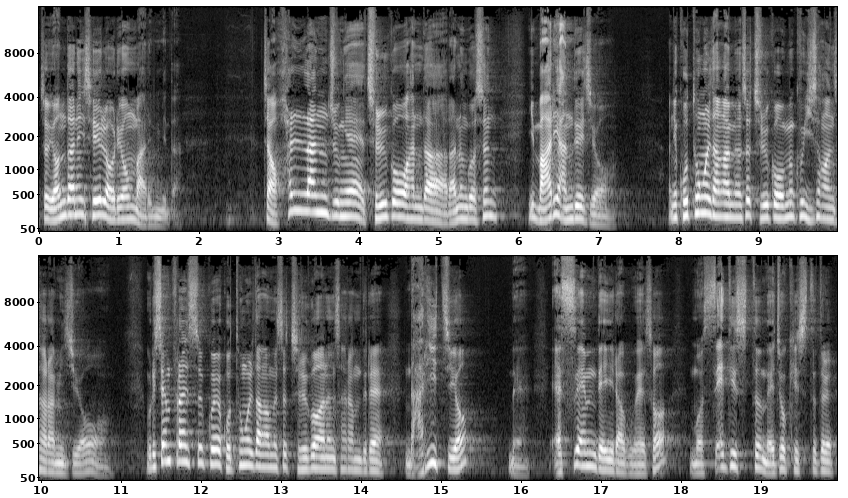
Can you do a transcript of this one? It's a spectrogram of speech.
저 연단이 제일 어려운 말입니다. 자, 환란 중에 즐거워한다라는 것은 이 말이 안 되죠. 아니 고통을 당하면서 즐거우면 그 이상한 사람이지요. 우리 샌프란시스코에 고통을 당하면서 즐거워하는 사람들의 날이 있지요. 네. SM Day라고 해서 뭐 sadist, masochist들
